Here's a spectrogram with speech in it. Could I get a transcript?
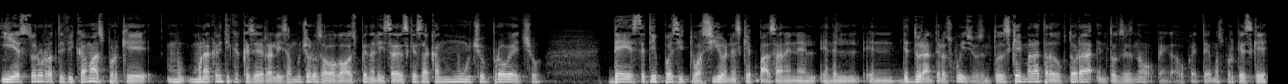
y esto lo ratifica más porque una crítica que se realiza mucho a los abogados penalistas es que sacan mucho provecho de este tipo de situaciones que pasan en el, en el, en, durante los juicios. Entonces, ¿qué mala traductora? Entonces, no, venga, objetemos porque es que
